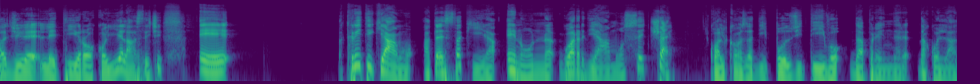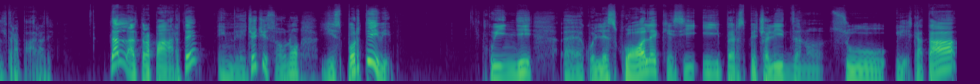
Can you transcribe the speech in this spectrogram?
Oggi le, le tiro con gli elastici. E critichiamo a testa china e non guardiamo se c'è qualcosa di positivo da prendere da quell'altra parte. Dall'altra parte, invece, ci sono gli sportivi, quindi eh, quelle scuole che si iperspecializzano sul kata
